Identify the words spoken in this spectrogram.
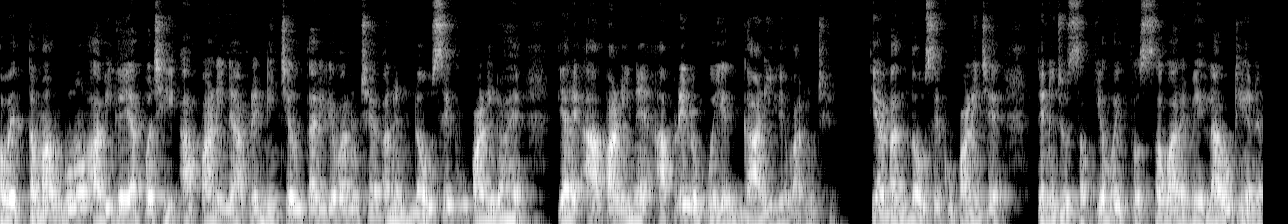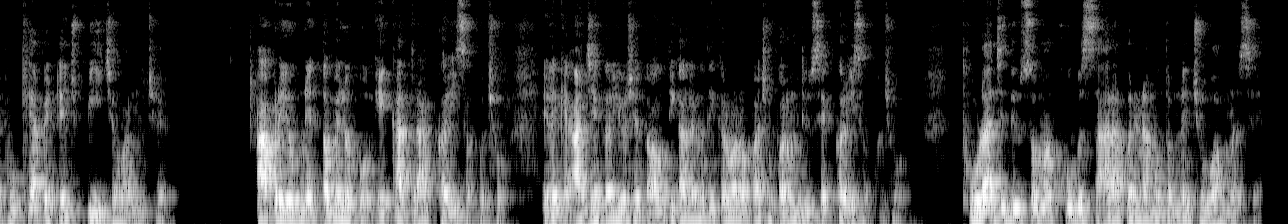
હવે તમામ ગુણો આવી ગયા પછી આ પાણીને આપણે નીચે ઉતારી લેવાનું છે અને નવસેકું પાણી રહે ત્યારે આ પાણીને આપણે લોકોએ ગાળી લેવાનું છે. ત્યારબાદ નવસેકું પાણી છે તેને જો શક્ય હોય તો સવારે વહેલા ઉઠી અને ભૂખ્યા પેટે જ પી જવાનું છે. આ પ્રયોગને તમે લોકો એકાત્રા કરી શકો છો. એટલે કે આજે કર્યો છે તો આવતીકાલે નથી કરવાનો, પાછો પરમ દિવસે કરી શકો છો. થોડા જ દિવસોમાં ખૂબ સારા પરિણામો તમને જોવા મળશે.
